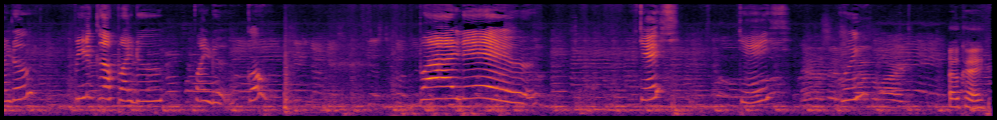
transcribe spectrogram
spider. Pizza spider. Spider. Go. Spider. Yes. green. Okay.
